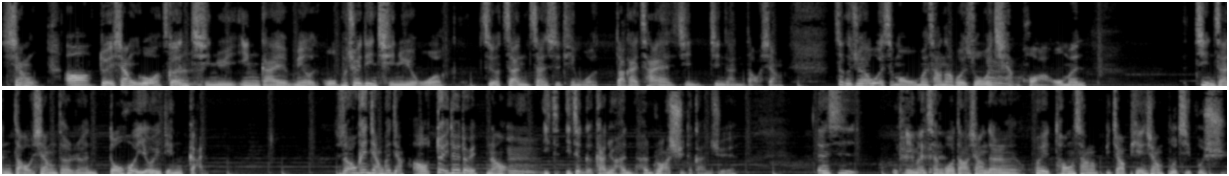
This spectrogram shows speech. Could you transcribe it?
像哦，对，像我跟晴瑜应该没有，我不确定晴瑜，我只有暂暂时听，我大概猜进进展导向。这个就是为什么我们常常会说会强化我们。进展导向的人都会有一点赶，就是：“我跟你讲，我跟你讲，哦，对对对。”然后一一整个感觉很很 rush 的感觉。但是你们成果导向的人 会通常比较偏向不疾不徐，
